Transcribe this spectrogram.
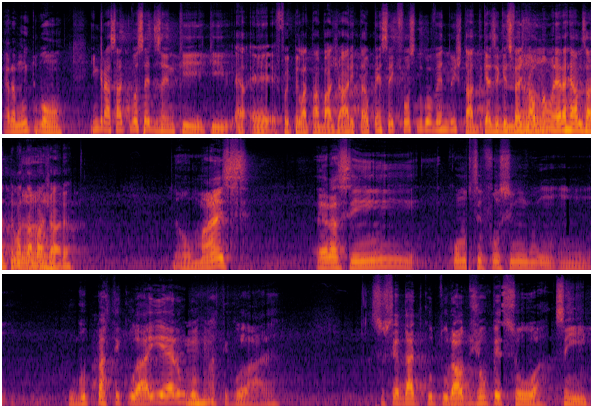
Era muito bom. Engraçado que você dizendo que, que é, é, foi pela Tabajara e tal, eu pensei que fosse do governo do estado. Quer dizer que esse Não. festival não era realizado pela Não. Tabajara. Não, mas era assim, como se fosse um, um- um grupo particular. E era um grupo particular, né? Sociedade Cultural de João Pessoa, Sim.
